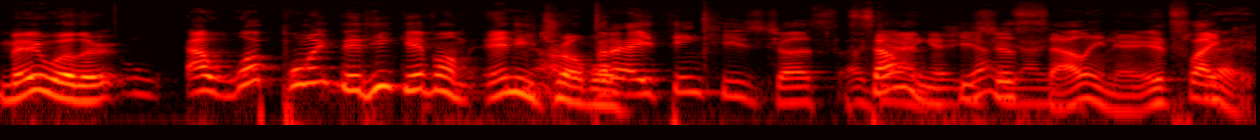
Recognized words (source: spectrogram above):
Mayweather." At what point did he give him any trouble? But I think he's just again, Selling it, He's yeah, just yeah, yeah. selling it. It's like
